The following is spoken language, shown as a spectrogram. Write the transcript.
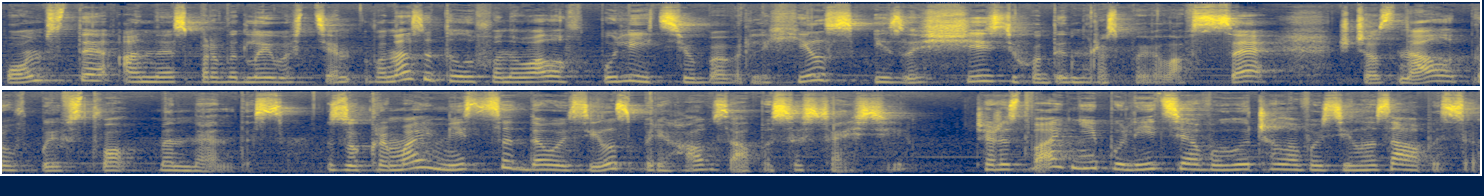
помсти, а не справедливості, вона зателефонувала в поліцію Беверлі Хіллз і за 6 годин розповіла все, що знала про вбивство Менендес. Зокрема, й місце, де Озіл зберігав записи сесії. Через два дні поліція вилучила в Озіла записи.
